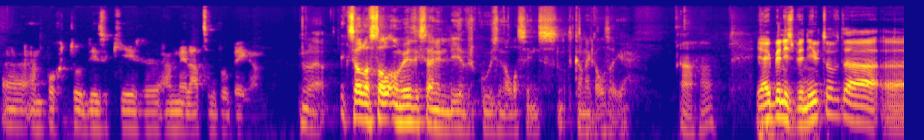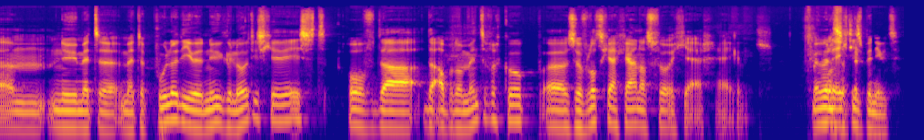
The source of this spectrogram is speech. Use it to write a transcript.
eh, en Porto deze keer eh, aan mij laten voorbij gaan. Nou ja, ik zal zal aanwezig zijn in Leverkusen, alleszins. Dat kan ik al zeggen. Aha. Ja, ik ben eens benieuwd of dat ehm, nu met de, met de poelen die we nu geloot is geweest, of dat de abonnementenverkoop eh, zo vlot gaat gaan als vorig jaar, eigenlijk. Ik ben wel echt eens benieuwd.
